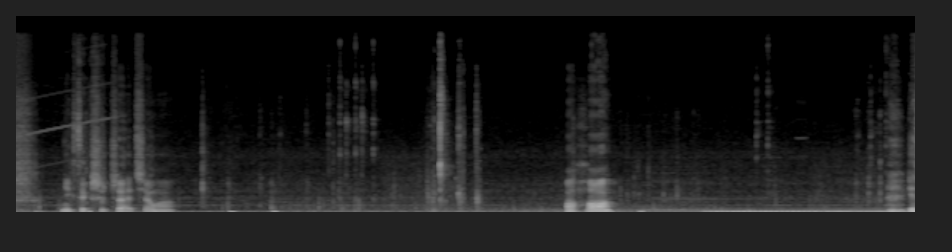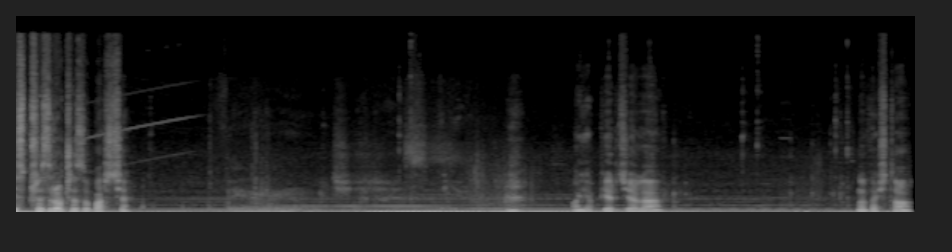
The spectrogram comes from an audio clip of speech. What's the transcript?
Nie chcę krzyczeć, ała. Oho. Jest przezrocze, zobaczcie. O ja pierdzielę. No weź to.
